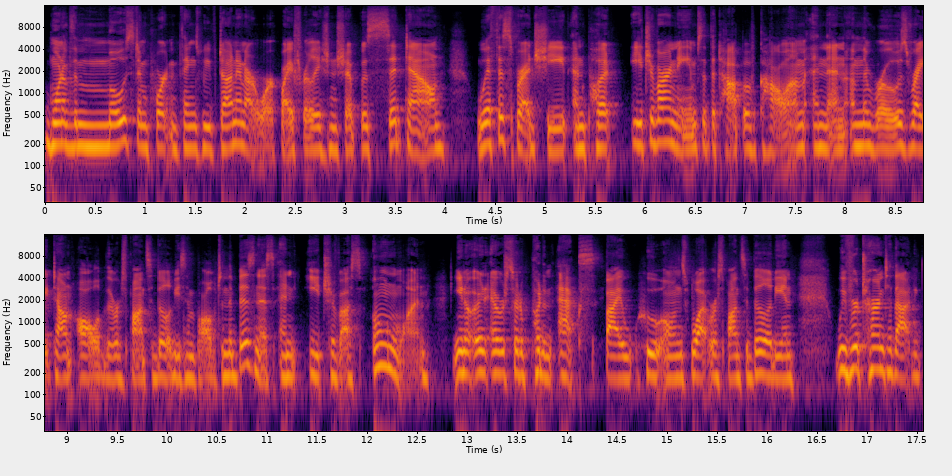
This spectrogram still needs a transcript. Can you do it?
one of the most important things we've done in our work wife relationship was sit down with a spreadsheet and put each of our names at the top of a column and then on the rows write down all of the responsibilities involved in the business and each of us own one you know and or sort of put an x by who owns what responsibility. And we've returned to that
